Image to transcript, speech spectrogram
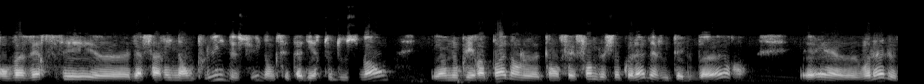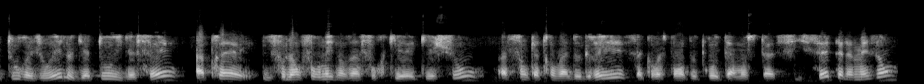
on va verser euh, la farine en pluie dessus, donc c'est-à-dire tout doucement. Et on n'oubliera pas, dans le, quand on fait fondre le chocolat, d'ajouter le beurre. Et euh, voilà, le tour est joué, le gâteau il est fait. Après, il faut l'enfourner dans un four qui est, qui est chaud, à 180 degrés. Ça correspond à peu près au thermostat 6-7 à la maison.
